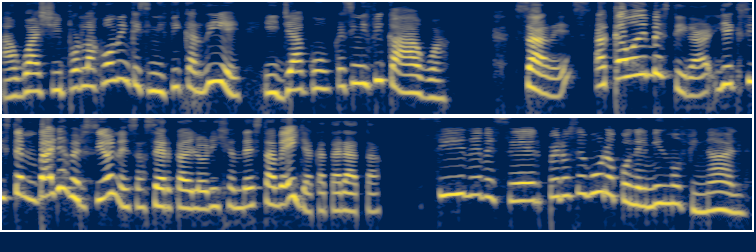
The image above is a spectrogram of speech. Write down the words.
Awashi por la joven que significa ríe y Yaku que significa agua. ¿Sabes? Acabo de investigar y existen varias versiones acerca del origen de esta bella catarata. Sí, debe ser, pero seguro con el mismo final.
